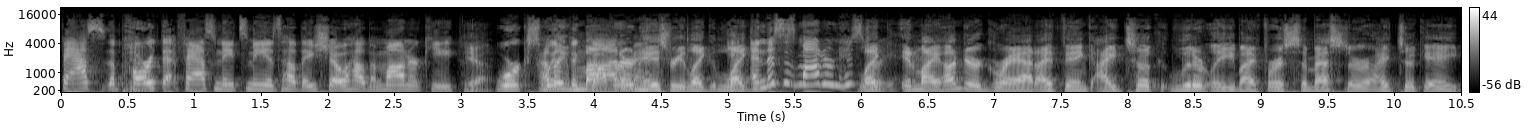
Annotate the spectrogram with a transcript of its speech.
fast. The part that fascinates me is how they show how the monarchy yeah. works I with like the modern government. history. Like, like, and this is modern history. like in my undergrad, I think I took literally my first semester. I took a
